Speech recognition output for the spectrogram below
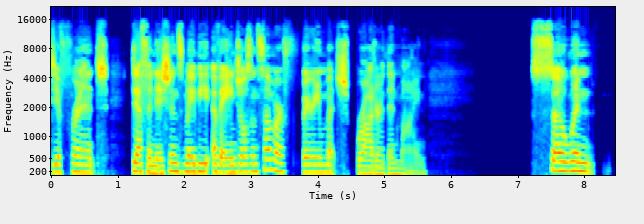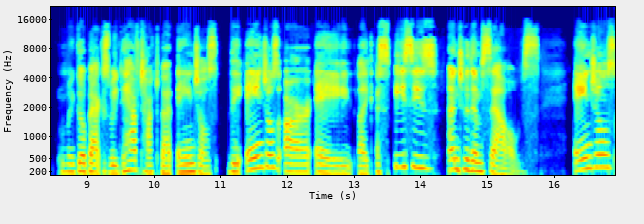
different definitions, maybe, of angels, and some are very much broader than mine. So when we go back, because we have talked about angels, the angels are a like a species unto themselves. Angels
